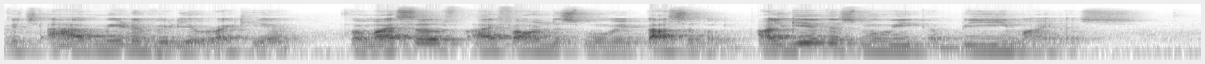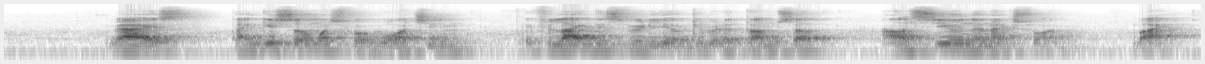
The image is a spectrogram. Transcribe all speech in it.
which I have made a video right here. For myself, I found this movie passable. I'll give this movie a B minus. Guys, thank you so much for watching. If you like this video, give it a thumbs up. I'll see you in the next one. Bye.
